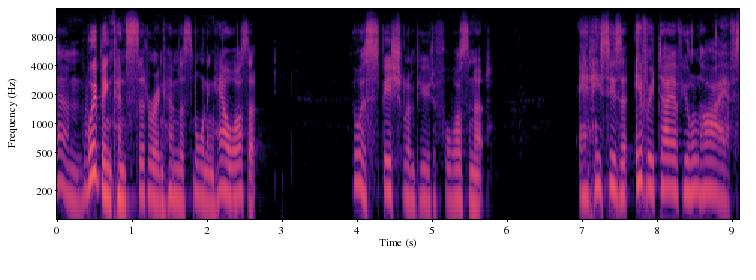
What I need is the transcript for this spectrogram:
him. We've been considering him this morning. How was it? It was special and beautiful, wasn't it? And he says that every day of your lives,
